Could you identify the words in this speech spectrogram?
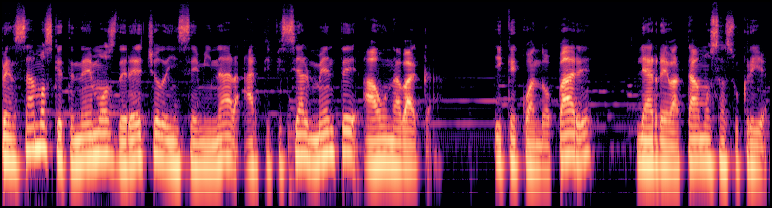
Pensamos que tenemos derecho de inseminar artificialmente a una vaca y que cuando pare le arrebatamos a su cría,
